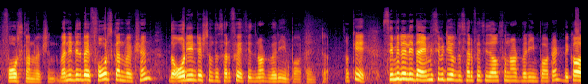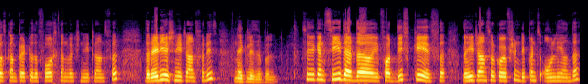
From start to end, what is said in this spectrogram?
force convection. When it is by force convection the orientation of the surface is not very important okay. Similarly the emissivity of the surface is also not very important because compared to the force convection heat transfer the radiation heat transfer is negligible. So, you can see that the for this case the heat transfer coefficient depends only on the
